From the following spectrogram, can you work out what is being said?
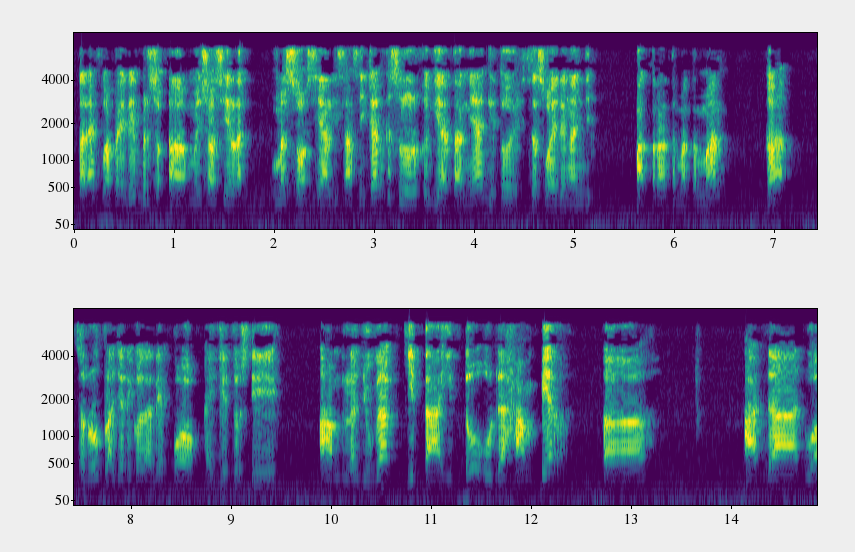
ntar FKPD uh, mensosial, mensosialisasikan ke seluruh kegiatannya gitu sesuai dengan pattern teman-teman ke seluruh pelajar di kota Depok kayak gitu sih. Alhamdulillah juga kita itu udah hampir uh, ada 20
